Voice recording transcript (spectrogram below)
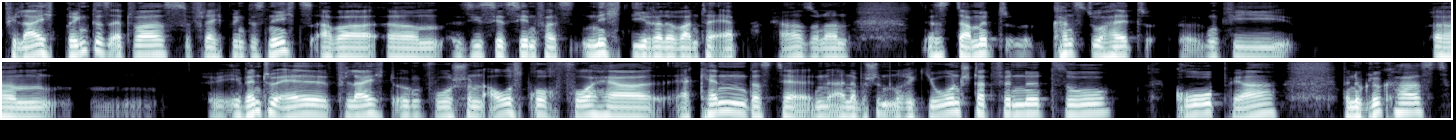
vielleicht bringt es etwas, vielleicht bringt es nichts, aber ähm, sie ist jetzt jedenfalls nicht die relevante App, ja, sondern es ist damit kannst du halt irgendwie ähm, eventuell vielleicht irgendwo schon Ausbruch vorher erkennen, dass der in einer bestimmten Region stattfindet, so grob, ja, wenn du Glück hast.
